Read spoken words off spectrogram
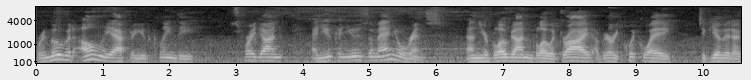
remove it only after you've cleaned the spray gun and you can use the manual rinse. And your blowgun blow it dry a very quick way to give it a,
